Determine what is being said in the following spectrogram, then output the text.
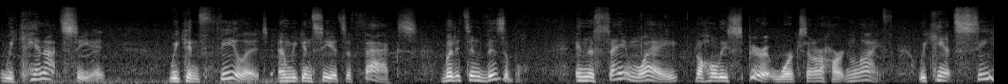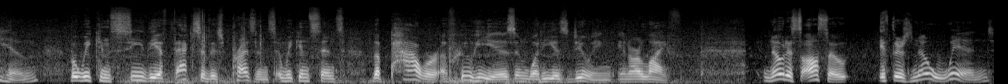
we cannot see it, we can feel it, and we can see its effects, but it's invisible. In the same way, the Holy Spirit works in our heart and life. We can't see Him, but we can see the effects of His presence and we can sense the power of who He is and what He is doing in our life. Notice also, if there's no wind,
